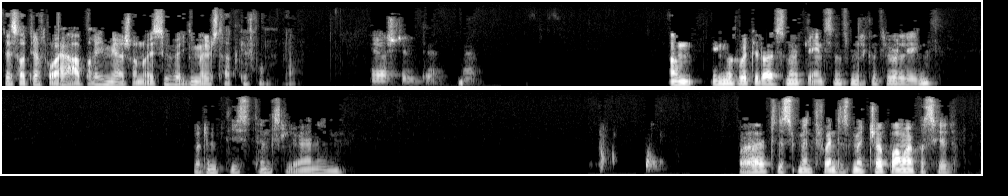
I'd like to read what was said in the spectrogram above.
das hat ja vorher auch primär schon alles über E-Mail stattgefunden. Ja, stimmt, ja. ja. Ähm, irgendwas wollte ich da jetzt noch ergänzen, jetzt muss ich kurz überlegen. Bei dem Distance Learning. Ja, das ist mir entfallen, das ist mir schon ein paar Mal passiert.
